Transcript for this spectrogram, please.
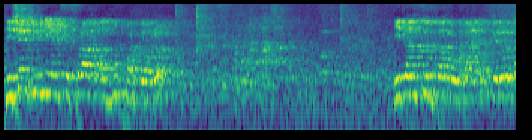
Девчонки меняемся справа на двух партнеров. И танцуем второй танец. Вперед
